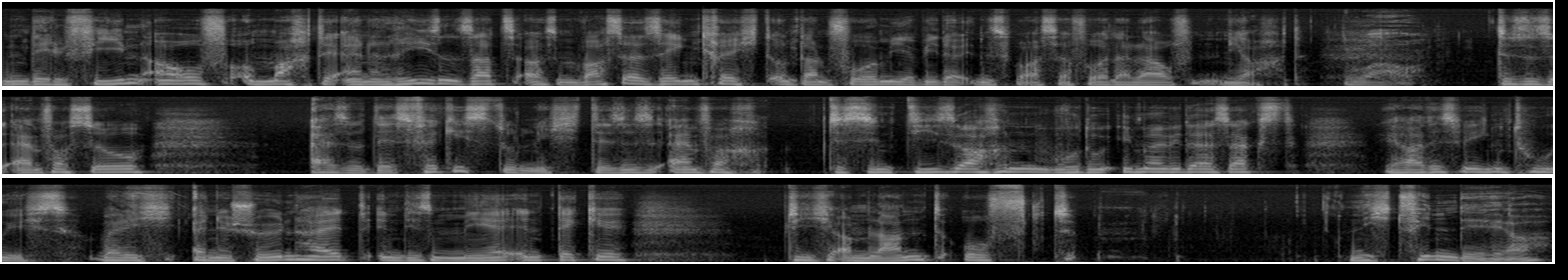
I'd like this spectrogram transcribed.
ein Delfin auf und machte einen Riesensatz aus dem Wasser senkrecht und dann vor mir wieder ins Wasser vor der laufenden Yacht. Wow. Das ist einfach so, also das vergisst du nicht. Das ist einfach, das sind die Sachen, wo du immer wieder sagst, ja, deswegen tue ich es, weil ich eine Schönheit in diesem Meer entdecke, die ich am Land oft nicht finde, ja.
